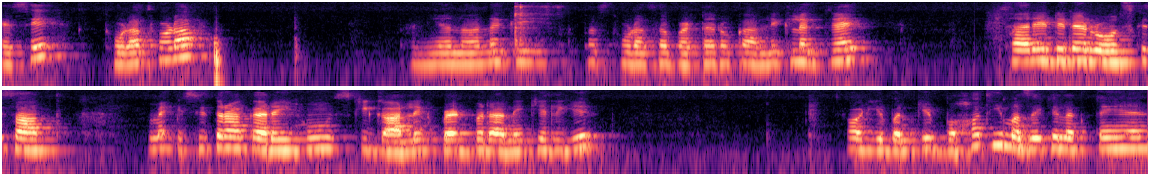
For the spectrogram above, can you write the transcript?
ऐसे थोड़ा थोड़ा धनिया ना लगे, बस थोड़ा सा बटर और गार्लिक लग जाए। सारे डिनर रोल्स के साथ मैं इसी तरह कर रही हूँ इसकी गार्लिक ब्रेड बनाने के लिए। और ये बनके बहुत ही मज़े के लगते हैं।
